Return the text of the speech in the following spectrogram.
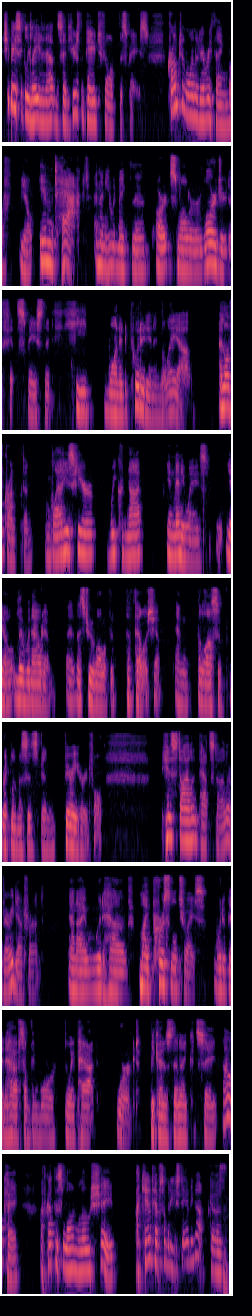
she basically laid it out and said, "Here's the page, fill up the space." Crompton wanted everything, you know, intact, and then he would make the art smaller or larger to fit the space that he wanted to put it in in the layout. I love Crompton. I'm glad he's here. We could not, in many ways, you know, live without him. Uh, that's true of all of the, the fellowship. And the loss of Rick Loomis has been very hurtful. His style and Pat's style are very different. And I would have, my personal choice would have been have something more the way Pat worked, because then I could say, okay, I've got this long, low shape. I can't have somebody standing up because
